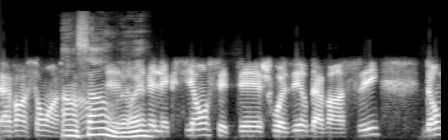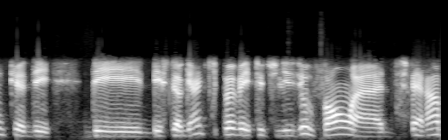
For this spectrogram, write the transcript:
avançons ensemble. Ensemble, Euh, oui. Leur élection, c'était choisir d'avancer. Donc, des, des, des slogans qui peuvent être utilisés au fond à différents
